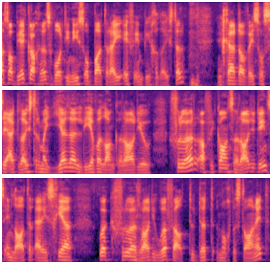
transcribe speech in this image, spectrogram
as al beerdkrag is, word die nuus op battery FMP geluister. En Gerda Wessel sê ek luister my hele lewe lank radio, vroeër Afrikaanse radiodiens en later RSG, ook vroeër Radio Hoofveld toe dit nog bestaan het.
